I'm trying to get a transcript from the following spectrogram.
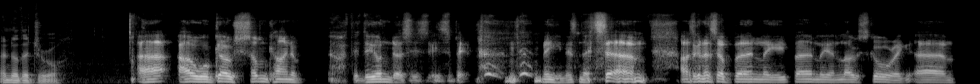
another draw? Uh, I will go some kind of oh, the, the, unders is, is a bit mean, isn't it? Um, I was going to say Burnley, Burnley and low scoring. Um,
